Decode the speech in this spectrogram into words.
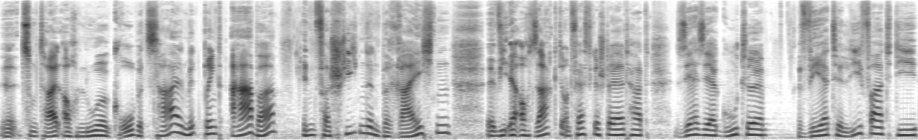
äh, zum Teil auch nur grobe Zahlen mitbringt, aber in verschiedenen Bereichen, äh, wie er auch sagte und festgestellt hat, sehr, sehr gute Werte liefert, die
